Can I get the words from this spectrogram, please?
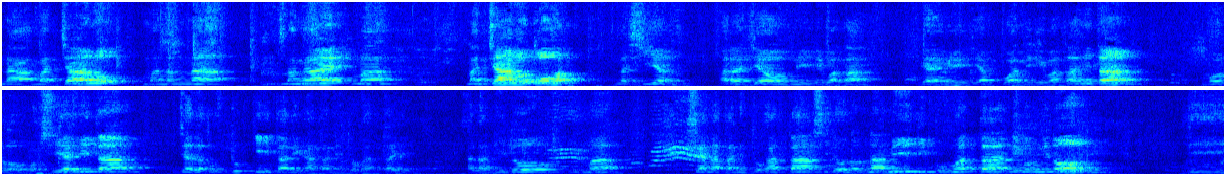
na majalo manang na mangai ma majalo tohat na siyan para jaon ni dewata gabi tiap puan ni dewata hita molo porsia hita jala untuk kita dikata ni tohatai alanido ima sianatan itu kata si donon nami di pumata di Borminon di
